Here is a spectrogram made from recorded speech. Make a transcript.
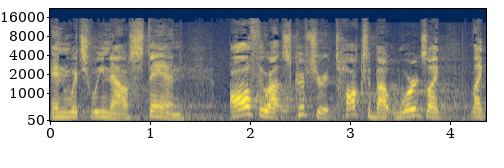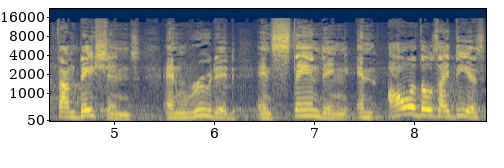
in which we now stand. All throughout Scripture, it talks about words like, like foundations and rooted and standing and all of those ideas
